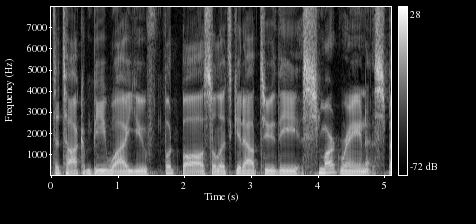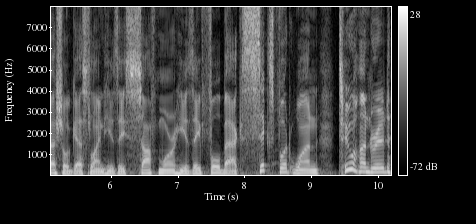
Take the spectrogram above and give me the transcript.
to talk BYU football. So let's get out to the Smart Rain special guest line. He is a sophomore. He is a fullback, six foot one, 200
